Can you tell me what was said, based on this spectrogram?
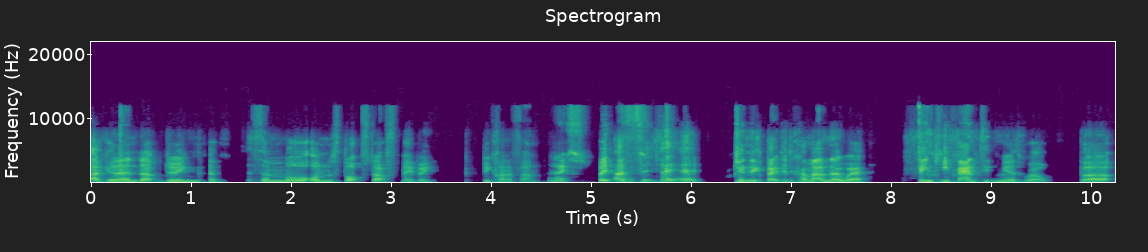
I can end up doing uh, some more on the spot stuff. Maybe be kind of fun. Nice. But I th- uh, didn't expect it to come out of nowhere. Think he fancied me as well, but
